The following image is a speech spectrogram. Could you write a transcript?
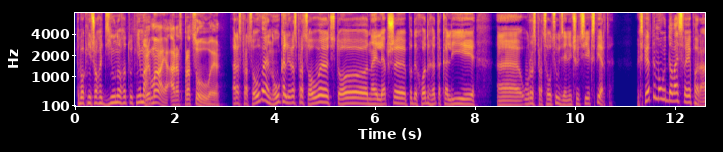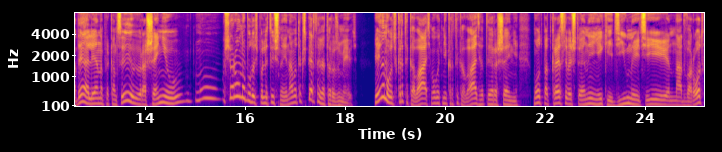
То бок нічога дзіўнага тут няма. Прымае а распрацоўвае. Распрацоўвае ну калі распрацоўваюць то найлепшы падыход гэта калі э, у распрацоўцы удзельнічаюць і эксперты эксперты могуць даваць свае парады але напрыканцы рашэнняў ну ўсё роўна будуць палітычныя і нават эксперты гэта разумеюць. Яны могуць крытыкаваць могуць не крытыкаваць гэтыя рашэнні могуць падкрэсліваць што яны нейкія дзіўныя ці наадварот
